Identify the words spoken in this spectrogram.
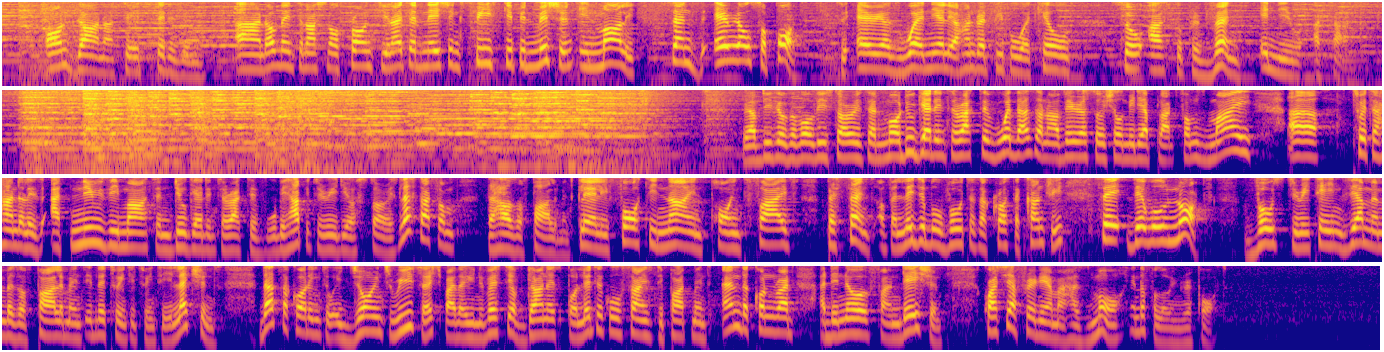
on Ghana to its citizens. And on the international front, United Nations peacekeeping mission in Mali sends aerial support to areas where nearly 100 people were killed so as to prevent a new attack. We have details of all these stories and more. Do get interactive with us on our various social media platforms. My uh, Twitter handle is at Newsy Martin. Do get interactive. We'll be happy to read your stories. Let's start from the House of Parliament. Clearly, 49.5% of eligible voters across the country say they will not vote to retain their members of parliament in the 2020 elections. That's according to a joint research by the University of Ghana's Political Science Department and the Konrad Adenauer Foundation. Kwachi Afreniama has more in the following report.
